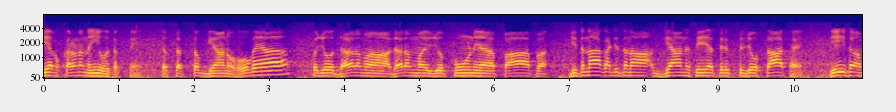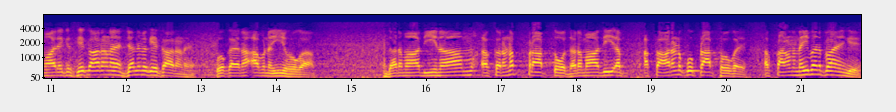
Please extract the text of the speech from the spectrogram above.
ये अब करण नहीं हो सकते। जब तत्व ज्ञान हो गया तो जो धर्म, अधर्म, जो पुण्य, पाप, जितना का जितना ज्ञान से अतिरिक्त जो साथ है, यही सब हमारे किसके कारण है? जन्म के कारण है। वो कहना, अब नहीं होगा। धर्मादि नाम अकर्ण प्राप्त। हो धर्मादि अब अकारण को प्राप्त हो गए। अब कारण नहीं बन पाएँगे।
